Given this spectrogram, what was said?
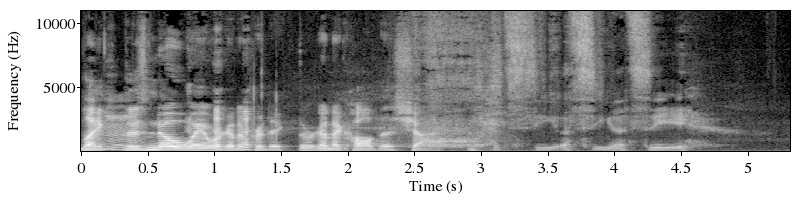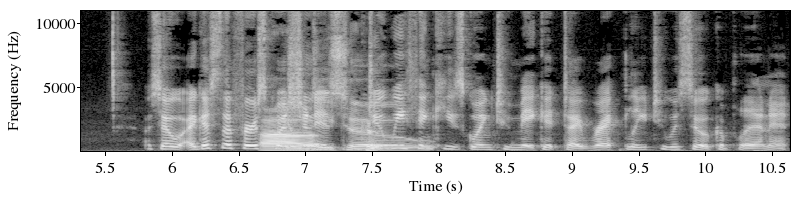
Like, Mhm. there's no way we're going to predict. We're going to call this shot. Let's see. Let's see. Let's see. So I guess the first Uh, question is: Tito. Do we think he's going to make it directly to Ahsoka Planet,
